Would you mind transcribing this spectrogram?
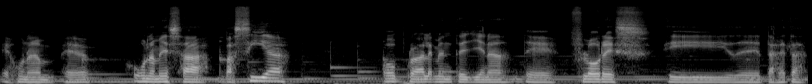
es una, eh, una mesa vacía o probablemente llena de flores y de tarjetas,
